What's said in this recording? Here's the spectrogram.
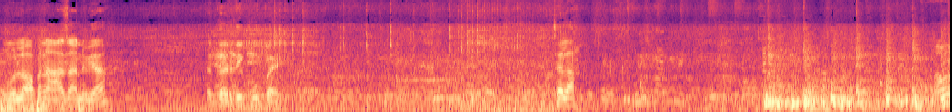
बोललो आपण आज आणूया. तर गर्दी खूप आहे. चला. माऊ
